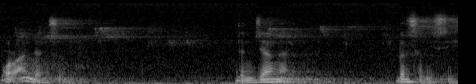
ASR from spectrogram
Quran dan Sunnah. Dan jangan berselisih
